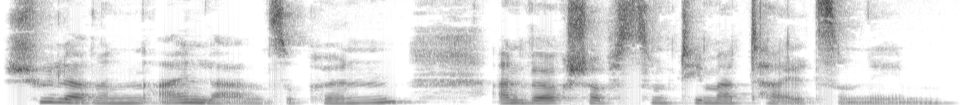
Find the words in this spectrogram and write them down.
Schülerinnen einladen zu können, an Workshops zum Thema teilzunehmen.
